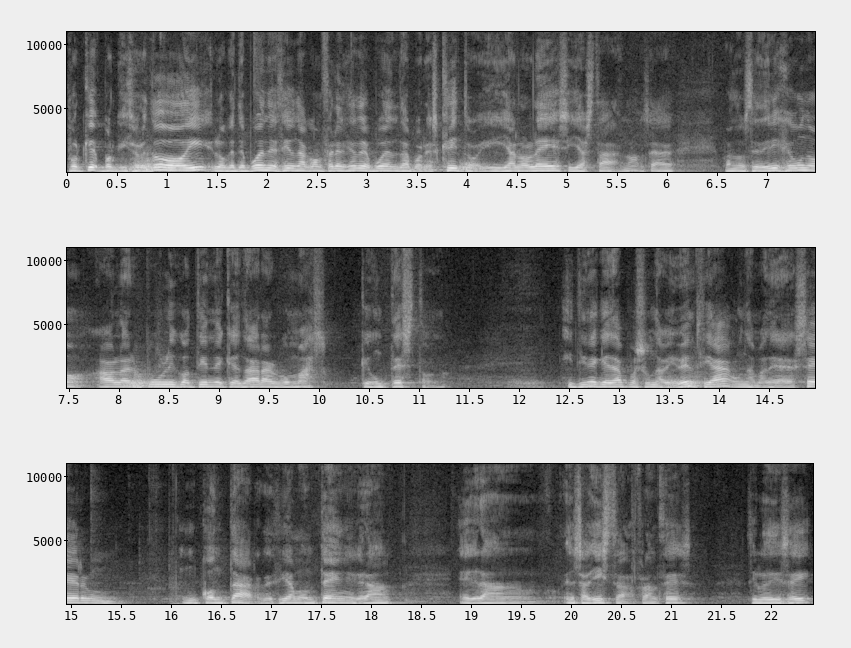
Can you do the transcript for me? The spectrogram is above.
¿Por qué? Porque sobre todo hoy lo que te pueden decir una conferencia te pueden dar por escrito y ya lo lees y ya está. ¿no? O sea, cuando se dirige uno, habla el público, tiene que dar algo más que un texto. ¿no? Y tiene que dar pues una vivencia, una manera de ser, un, un contar. Decía Montaigne, el gran el gran ensayista francés, siglo XVI,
